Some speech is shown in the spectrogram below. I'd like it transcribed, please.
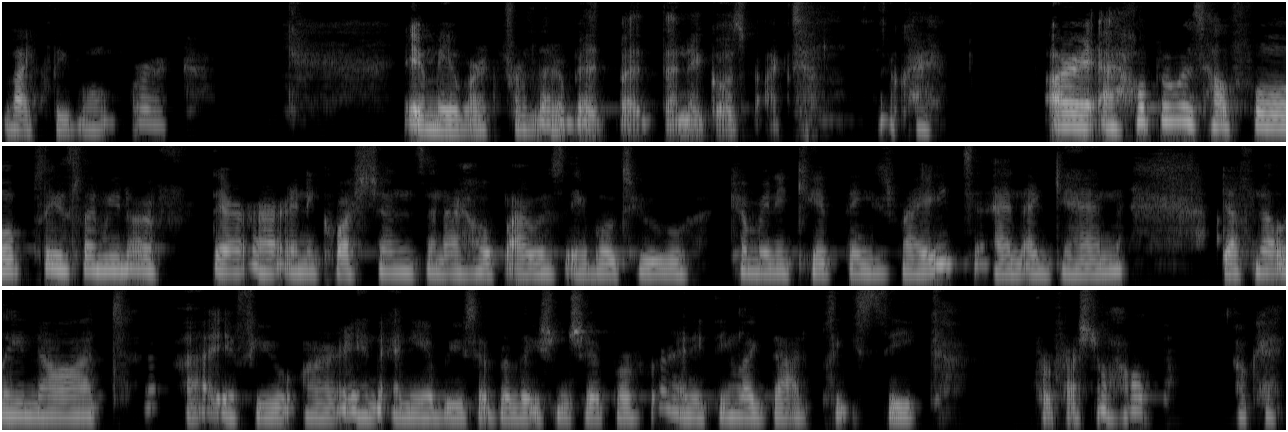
likely won't work. It may work for a little bit, but then it goes back to, okay. All right, I hope it was helpful. Please let me know if there are any questions, and I hope I was able to communicate things right. And again, definitely not uh, if you are in any abusive relationship or anything like that, please seek professional help. Okay,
